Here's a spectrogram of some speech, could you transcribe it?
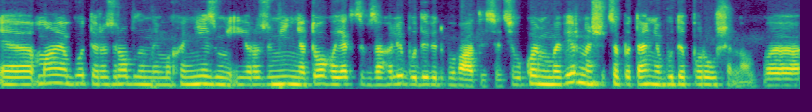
е, має бути розроблений механізм і розуміння того, як це взагалі буде відбуватися. Цілком ймовірно, що це питання буде порушено в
